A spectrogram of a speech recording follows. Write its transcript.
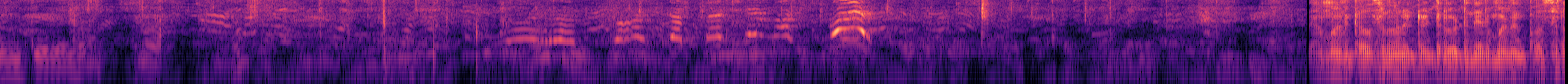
ఏమి చేయలేదు గ్రామానికి అవసరమైనటువంటి రోడ్డు నిర్మాణం కోసం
